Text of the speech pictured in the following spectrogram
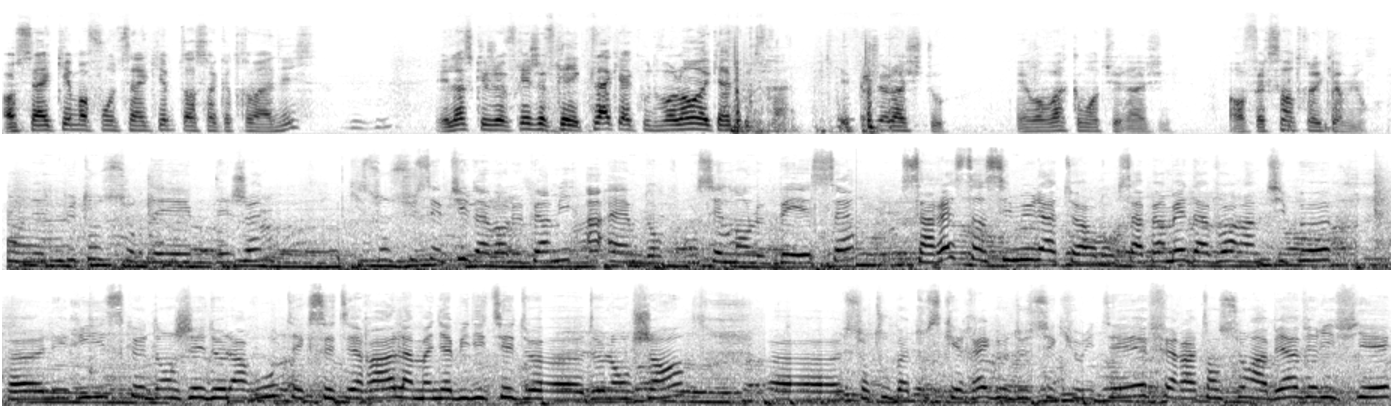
En cinquième, en fond de cinquième, en 190. Et là, ce que je ferai, je ferai un claque à coup de volant avec un coup de frein. Et puis je lâche tout. Et on va voir comment tu réagis. On va faire ça entre les camions. On est plutôt sur des, jeunes qui sont susceptibles d'avoir le permis AM, donc anciennement le BSR. Ça reste un simulateur, donc ça permet d'avoir un petit peu euh, les risques, dangers de la route, etc., la maniabilité de, l'engin, euh, surtout bah, tout ce qui est règles de sécurité, faire attention à bien vérifier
